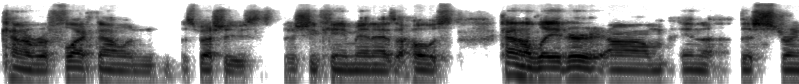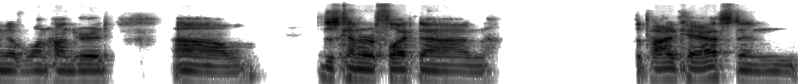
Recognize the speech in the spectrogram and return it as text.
kind of reflect on when, especially she came in as a host kind of later um, in this string of 100. Just kind of reflect on the podcast and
